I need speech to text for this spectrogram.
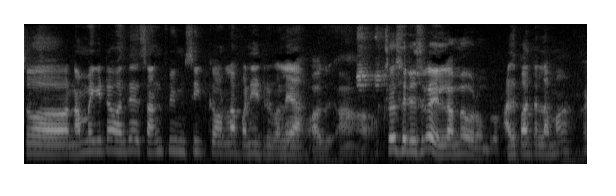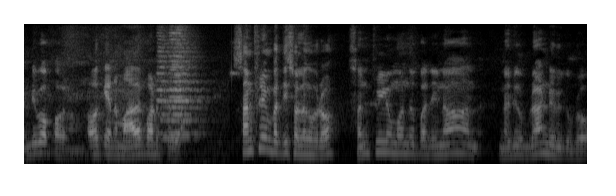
ஸோ நம்ம கிட்ட வந்து சன்ஃபிலிம் சீட் கவர்லாம் பண்ணிட்டு இருக்கோம் இல்லையா? அது அக்சசரிஸ்ல எல்லாமே வரும் ப்ரோ அது பார்த்துடலாமா கண்டிப்பா பார்க்கலாம் ஓகே நம்ம அதை பார்த்துடலாம் சன்ஃபிலிம் பற்றி சொல்லுங்க ப்ரோ சன்ஃபிலிம் வந்து பார்த்தீங்கன்னா நிறைய பிராண்ட் இருக்கு ப்ரோ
